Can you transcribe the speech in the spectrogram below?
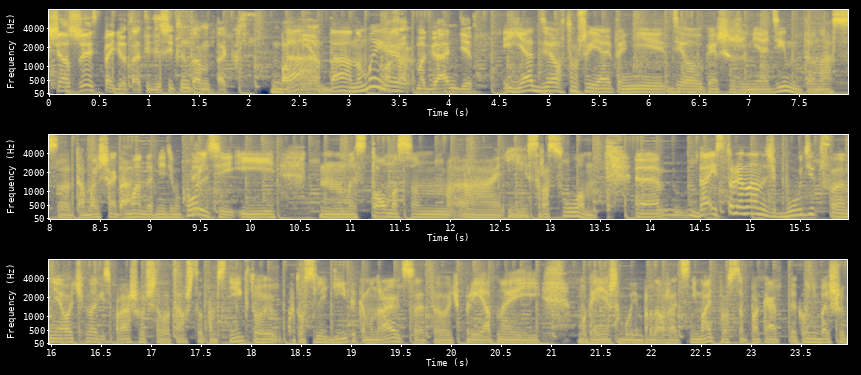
сейчас жесть пойдет, а ты действительно там так Да, да, но мы... Махатма Ганди. Я дело в том, что я это не делаю, конечно же, не один. Это у нас э, там большая Да. команда Medium Quality, и мы с Томасом э, и с Расулом. Э, да, история на ночь будет. Меня очень многие спрашивают, что там, что там с ней, кто, кто следит и кому нравится. Это очень приятно, и мы, конечно, будем продолжать снимать. Просто пока такой небольшой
